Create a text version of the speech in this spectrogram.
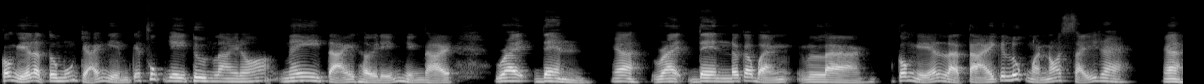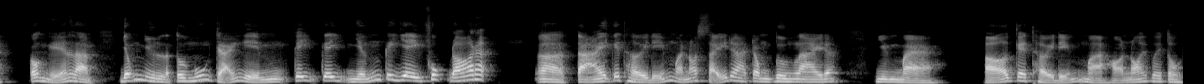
Có nghĩa là tôi muốn trải nghiệm cái phút giây tương lai đó ngay tại thời điểm hiện tại. Right then nha. Yeah, right then đó các bạn là có nghĩa là tại cái lúc mà nó xảy ra nha. Yeah, có nghĩa là giống như là tôi muốn trải nghiệm cái cái những cái giây phút đó đó. À, tại cái thời điểm mà nó xảy ra trong tương lai đó nhưng mà ở cái thời điểm mà họ nói với tôi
